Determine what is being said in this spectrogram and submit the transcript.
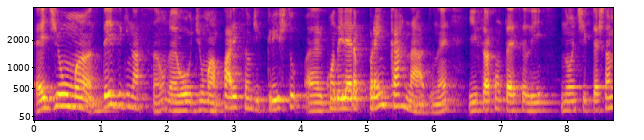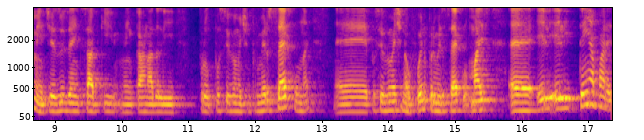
É de uma designação, né? Ou de uma aparição de Cristo é, quando ele era pré-encarnado, né? Isso acontece ali no Antigo Testamento. Jesus a gente sabe que é encarnado ali possivelmente no primeiro século, né? É, possivelmente não, foi no primeiro século, mas é, ele, ele tem apari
